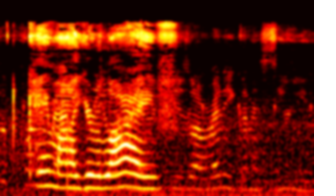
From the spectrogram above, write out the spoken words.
Kayma, you're live. She's already gonna see you.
